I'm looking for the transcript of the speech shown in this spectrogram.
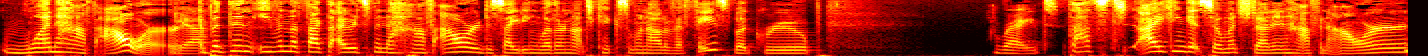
one half hour. Yeah. But then even the fact that I would spend a half hour deciding whether or not to kick someone out of a Facebook group Right. That's t- I can get so much done in half an hour.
